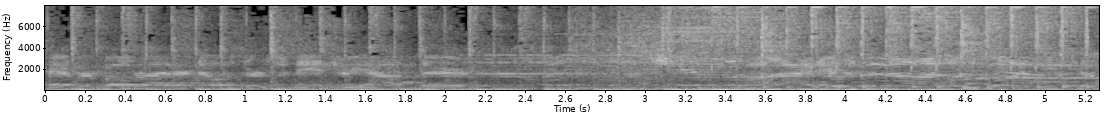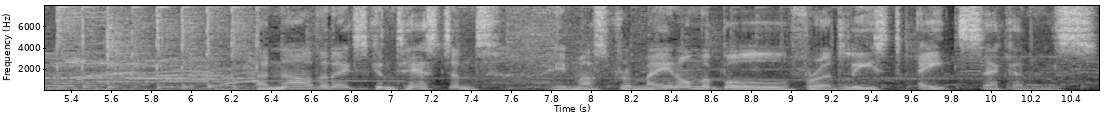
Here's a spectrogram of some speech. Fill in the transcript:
Every bull rider knows there's an injury out there. All right, here's another. Let's watch it. And now the next contestant. He must remain on the bull for at least eight seconds.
